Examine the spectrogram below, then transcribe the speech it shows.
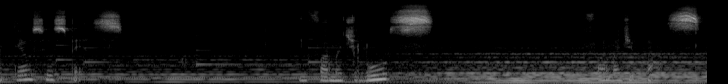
até os seus pés, em forma de luz forma de paz.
